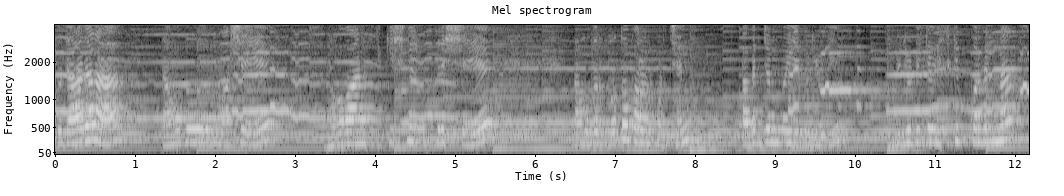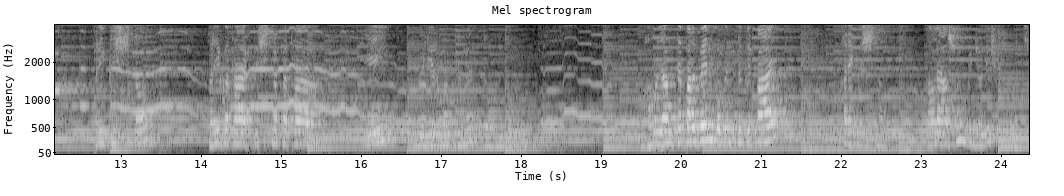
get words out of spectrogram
তো যারা যারা দামোদর মাসে ভগবান শ্রীকৃষ্ণের উদ্দেশ্যে দামোদর ব্রত পালন করছেন, তাদের জন্য এই ভিডিওটি। ভিডিওটি কেউ স্কিপ করবেন না। হরে কৃষ্ণ, হরি কথা, কৃষ্ণ কথা এই ভিডিওর মাধ্যমে শ্রবণ করুন। ভালো জানতে পারবেন গোবিন্দ কৃপায়। হরে কৃষ্ণ। তাহলে আসুন ভিডিওটি শুরু করছি।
